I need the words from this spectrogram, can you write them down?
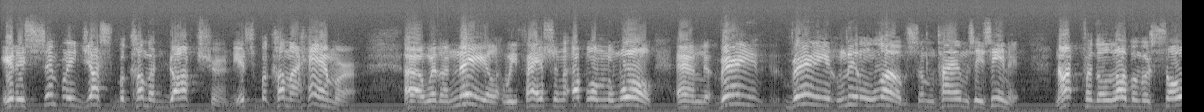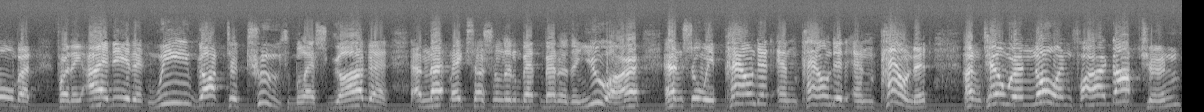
it has simply just become a doctrine. It's become a hammer uh, with a nail we fasten up on the wall, and very, very little love sometimes is in it. Not for the love of a soul, but for the idea that we've got the truth, bless God, and, and that makes us a little bit better than you are. And so we pound it and pound it and pound it until we're known for our doctrine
